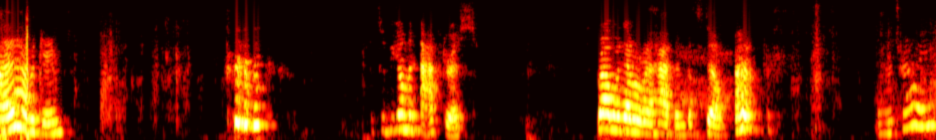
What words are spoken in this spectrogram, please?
I have a dream. to become an actress. Probably never gonna happen, but still. Gonna try.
